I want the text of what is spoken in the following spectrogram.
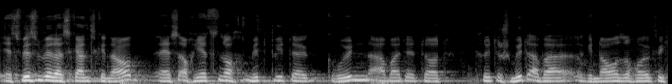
jetzt wissen wir das ganz genau. Er ist auch jetzt noch Mitglied der Grünen, arbeitet dort kritisch mit, aber genauso häufig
